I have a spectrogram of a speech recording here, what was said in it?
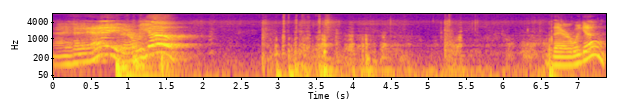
Hey, hey, hey, there we go. there we go.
